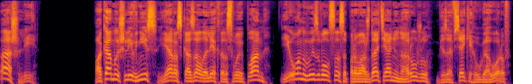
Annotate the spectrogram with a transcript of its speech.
«Пошли». Пока мы шли вниз, я рассказал Электро свой план, и он вызвался сопровождать Аню наружу безо всяких уговоров.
